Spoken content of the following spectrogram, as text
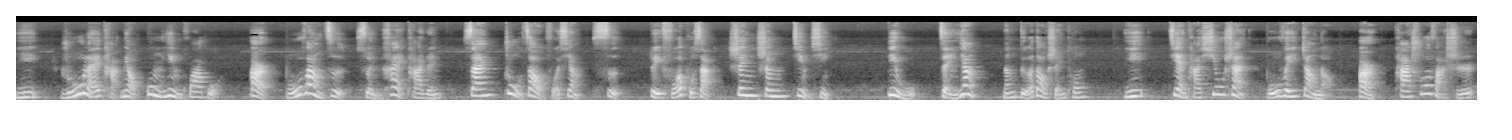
一如来塔庙供应花果；二不妄自损害他人；三铸造佛像；四对佛菩萨深生敬信。第五，怎样能得到神通？一见他修善不为障恼；二他说法时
